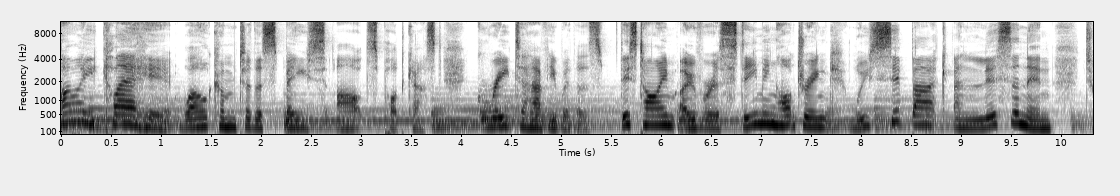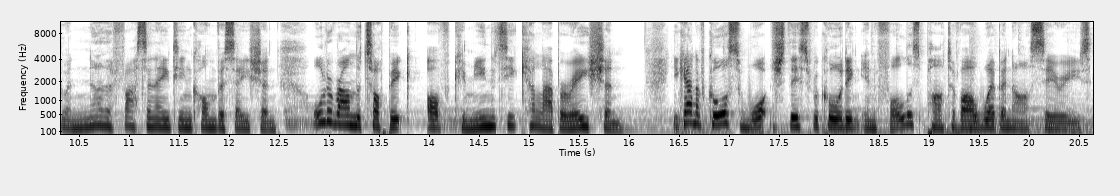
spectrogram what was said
Hi, Clare here. Welcome to the Space Arts Podcast. Great to have you with us. This time, over a steaming hot drink, we sit back and listen in to another fascinating conversation all around the topic of community collaboration. You can, of course, watch this recording in full as part of our webinar series.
